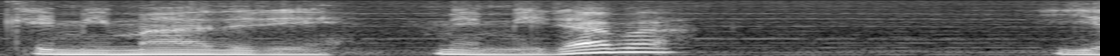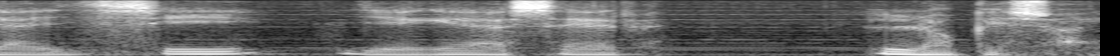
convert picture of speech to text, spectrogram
que mi madre me miraba y así llegué a ser lo que soy.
